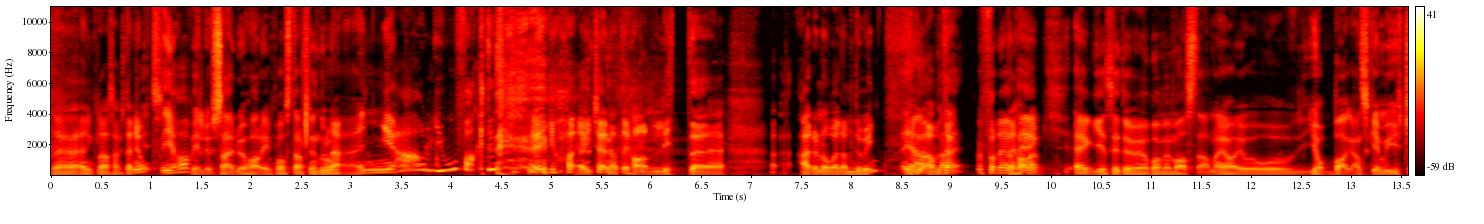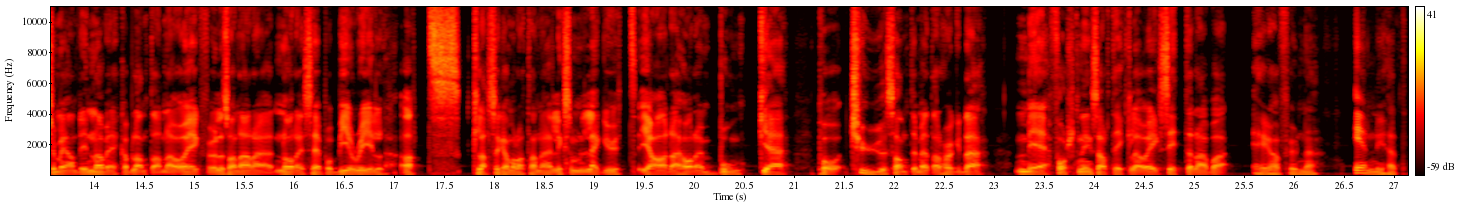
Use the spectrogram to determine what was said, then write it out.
Det er enklere sagt enn gjort. Ja, vil du si du har impostersyndrom? Nja, jo, faktisk. Jeg, jeg kjenner at jeg har litt eh, I don't know what I'm doing. Ja, nei, for det, Jeg jeg, sitter jo og jobber med masteren. Jeg har jo jobba ganske mye med den denne veka blant annet. Og jeg føler sånn her når jeg ser på Be Real, at klassekameratene liksom legger ut Ja, de har en bunke på 20 cm høgde med forskningsartikler, og jeg sitter der og bare Jeg har funnet én nyhet.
